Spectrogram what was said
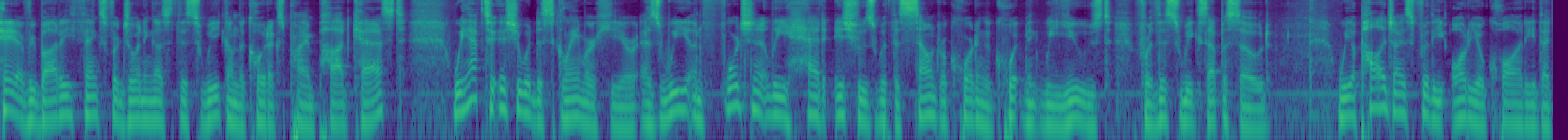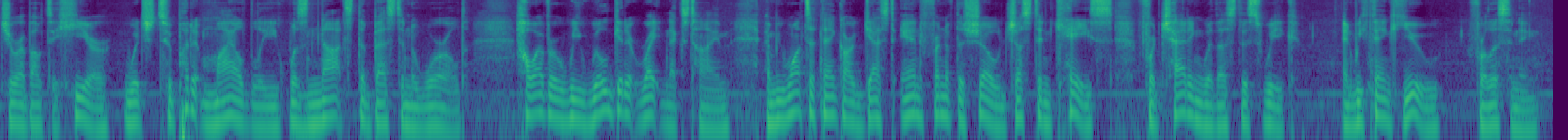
Hey, everybody. Thanks for joining us this week on the Codex Prime podcast. We have to issue a disclaimer here as we unfortunately had issues with the sound recording equipment we used for this week's episode. We apologize for the audio quality that you're about to hear, which, to put it mildly, was not the best in the world. However, we will get it right next time, and we want to thank our guest and friend of the show, Justin Case, for chatting with us this week and we thank you for listening.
